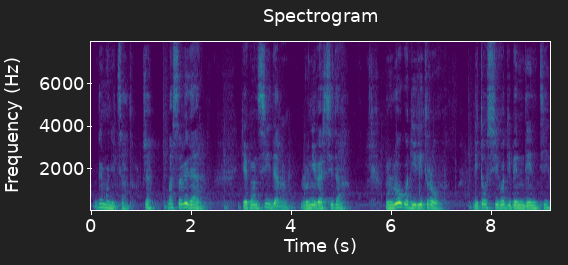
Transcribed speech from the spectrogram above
demonizzato. Cioè, basta vedere che considerano l'università un luogo di ritrovo di tossicodipendenti,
